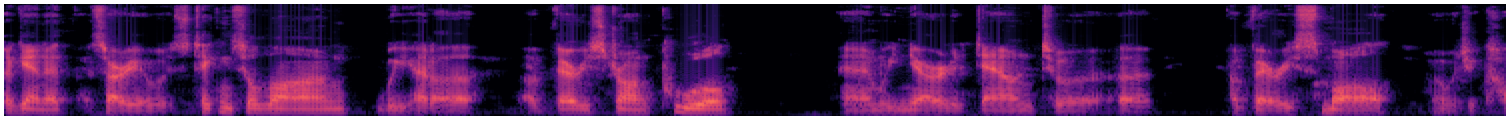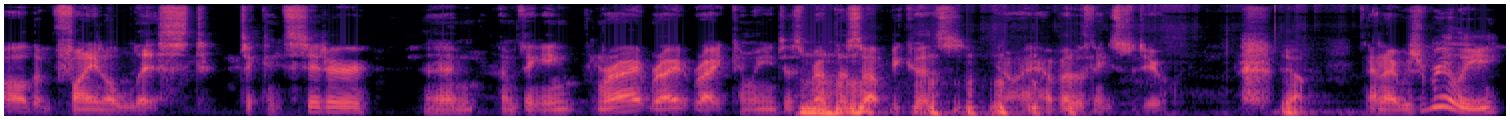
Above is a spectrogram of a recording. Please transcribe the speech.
again, uh, sorry it was taking so long. We had a, a very strong pool, and we narrowed it down to a, a, a very small, what would you call them, final list to consider. And I'm thinking, right, right, right. Can we just wrap this up because you know I have other things to do. Yeah. And I was really,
